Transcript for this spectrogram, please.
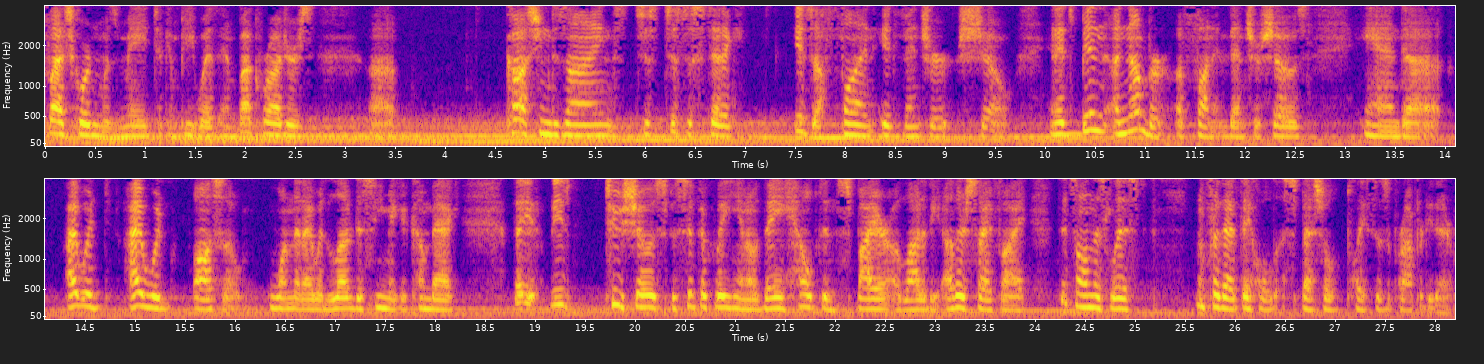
Flash Gordon was made to compete with, and Buck Rogers, uh, costume designs, just just aesthetic. It's a fun adventure show, and it's been a number of fun adventure shows, and uh, I would I would also one that I would love to see make a comeback. They, these two shows specifically, you know, they helped inspire a lot of the other sci-fi that's on this list. And for that, they hold a special place as a property there.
